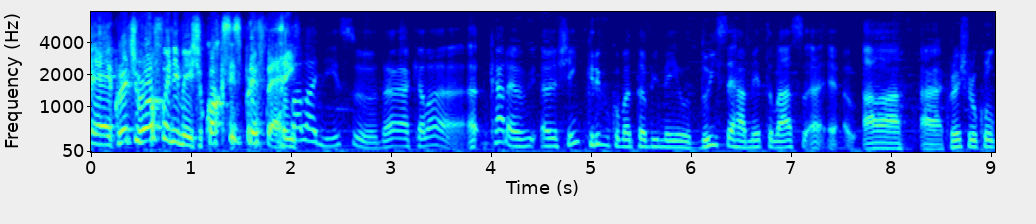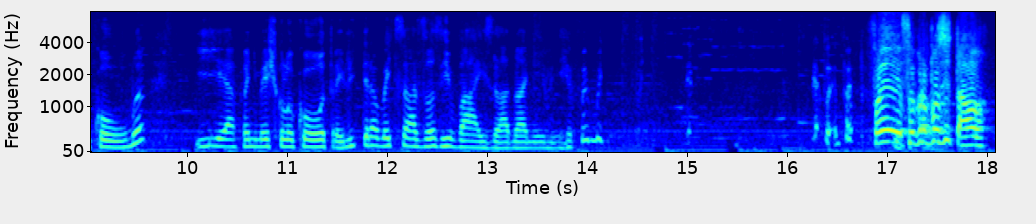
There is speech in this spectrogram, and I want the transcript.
É, Crunchyroll ou Funimation? Qual que vocês preferem? Falar nisso, né, aquela. Cara, eu, eu achei incrível como a thumbnail do encerramento lá, a, a, a Crunchyroll colocou uma e a Funimation colocou outra. E literalmente são as duas rivais lá no anime. Foi muito. Foi, foi- Foi, foi proposital.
